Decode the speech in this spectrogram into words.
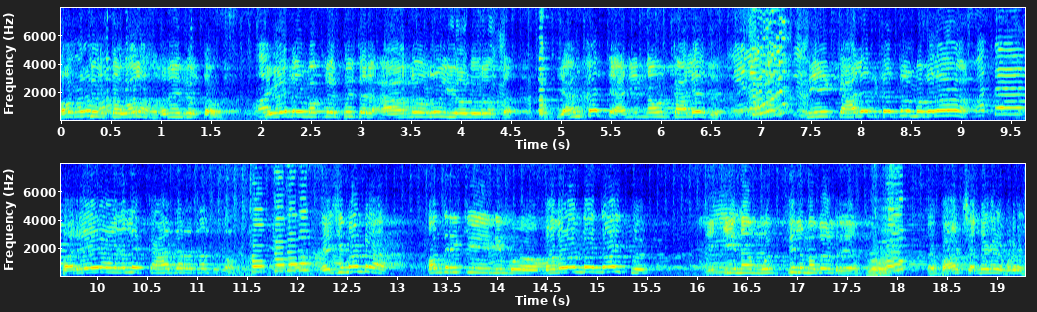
ಹತ್ತು ಇರ್ತಾವಲ್ಲ ಹದಿನೈದು ಇರ್ತಾವ. ಹೇಳಿದ್ರೆ ಮಕ್ಳು ಇಪ್ಪಿರ್ತಾರೆ ಆರ್ನೂರು ಏಳ್ನೂರು ಅಂತ. ಹೆಂಗ್ ಕಲ್ತೆ? ನೀನ್ ನಾವು ಕಾಲೇಜ್? ನೀ ಕಾಲೇಜ್ ಕಲ್ತಲ್ಲ ಮಗಳ? ಬರೇ ಆಗಲ್ಲ ಕಾಜಾರ ಕಲ್ತಿದ್ದಾವ ಯಜಮಾನ್ರ ಅಂದ್ರೆ ಈಕಿ ನಿಮ್ಮ ಮಗಳಂದಂಗಾಯ್ತು ಈಕಿ ನಮ್ಮ ಮುದ್ದಿನ ಮಗಳ್ರಿ. ಭಾಳ ಚೆನ್ನಾಗಿ ಬಿಡ್ರಿ.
